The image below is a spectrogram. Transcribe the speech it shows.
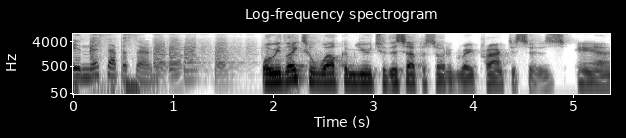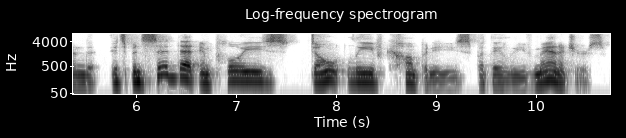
in this episode. Well, we'd like to welcome you to this episode of Great Practices. And it's been said that employees don't leave companies, but they leave managers.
